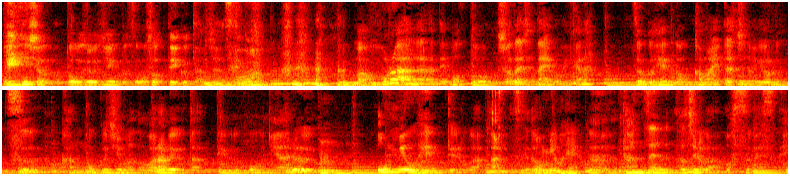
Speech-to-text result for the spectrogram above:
ペンションの登場人物を襲っていくって話なんですけど。まあホラーならねもっと初代じゃない方がいいかな続編の「かまいたちの夜2」の「監獄島のわらべ歌」っていう方にあるうん陰陽編っていうのがあるんですけど、陰陽編。うん、断然そっちのがおすすめですね、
